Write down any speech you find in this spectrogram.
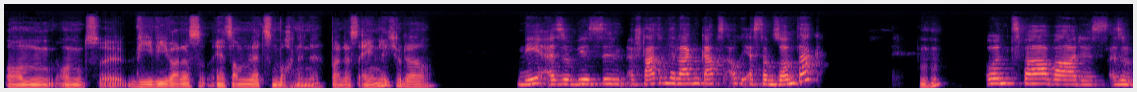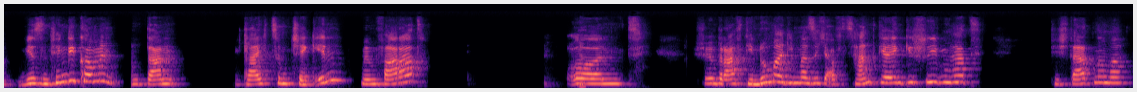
Um, und äh, wie, wie war das jetzt am letzten Wochenende? War das ähnlich oder? Nee, also wir sind, Startunterlagen gab es auch erst am Sonntag. Mhm. Und zwar war das, also wir sind hingekommen und dann gleich zum Check-in mit dem Fahrrad und schön brav die Nummer, die man sich aufs Handgelenk geschrieben hat, die Startnummer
